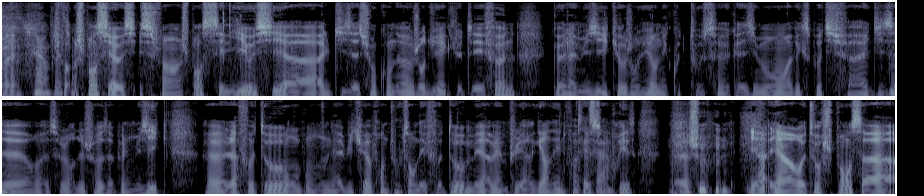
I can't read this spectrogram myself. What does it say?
Ouais. je, pense qu'il y a aussi, enfin, je pense c'est lié aussi à, l'utilisation qu'on a aujourd'hui avec le téléphone, que la musique aujourd'hui on écoute tous euh, quasiment avec Spotify, Deezer, mm. euh, ce genre de choses, Apple Music. Euh, la photo, on, est habitué à prendre tout le temps des photos, mais à même plus les regarder une fois qu'elles sont prises. Il y, a un retour, je pense, à,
